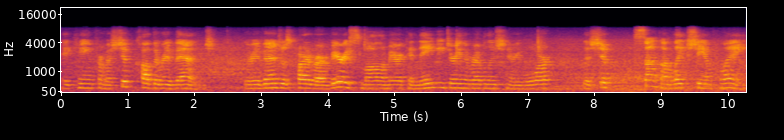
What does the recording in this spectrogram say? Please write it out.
It came from a ship called the Revenge. The Revenge was part of our very small American Navy during the Revolutionary War. The ship sunk on Lake Champlain,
